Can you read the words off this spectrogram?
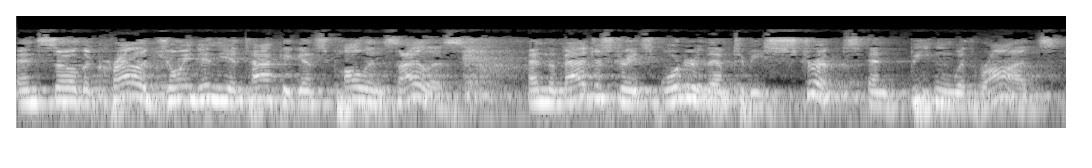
And so the crowd joined in the attack against Paul and Silas, and the magistrates ordered them to be stripped and beaten with rods.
